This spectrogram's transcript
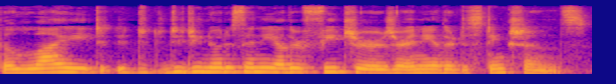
the light, did, did you notice any other features or any other distinctions?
